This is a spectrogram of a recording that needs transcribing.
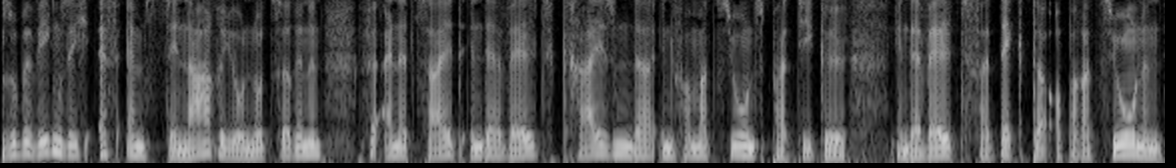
So bewegen sich FM-Szenario-Nutzerinnen für eine Zeit in der Welt kreisender Informationspartikel, in der Welt verdeckter Operationen,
